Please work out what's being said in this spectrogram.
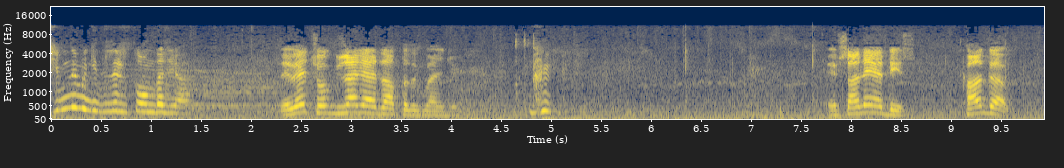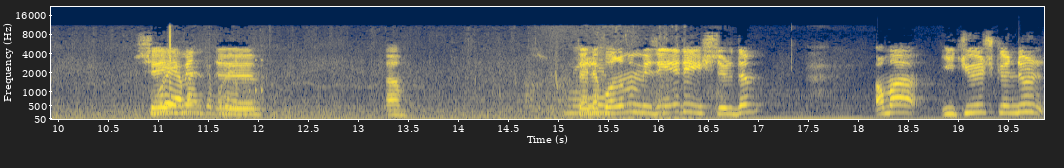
şimdi mi gidilir sondaca? Evet çok güzel yerde atladık bence. Efsane yerdeyiz. Kanka şeyimin bence, buraya, eee, buraya. tamam. Neyin? Telefonumun müziğini değiştirdim. Ama 2-3 gündür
